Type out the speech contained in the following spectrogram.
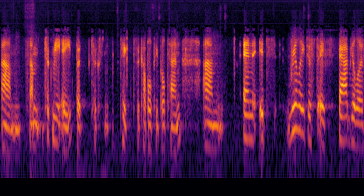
Um, some took me eight, but took takes a couple of people 10. Um, and it's really just a fabulous,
